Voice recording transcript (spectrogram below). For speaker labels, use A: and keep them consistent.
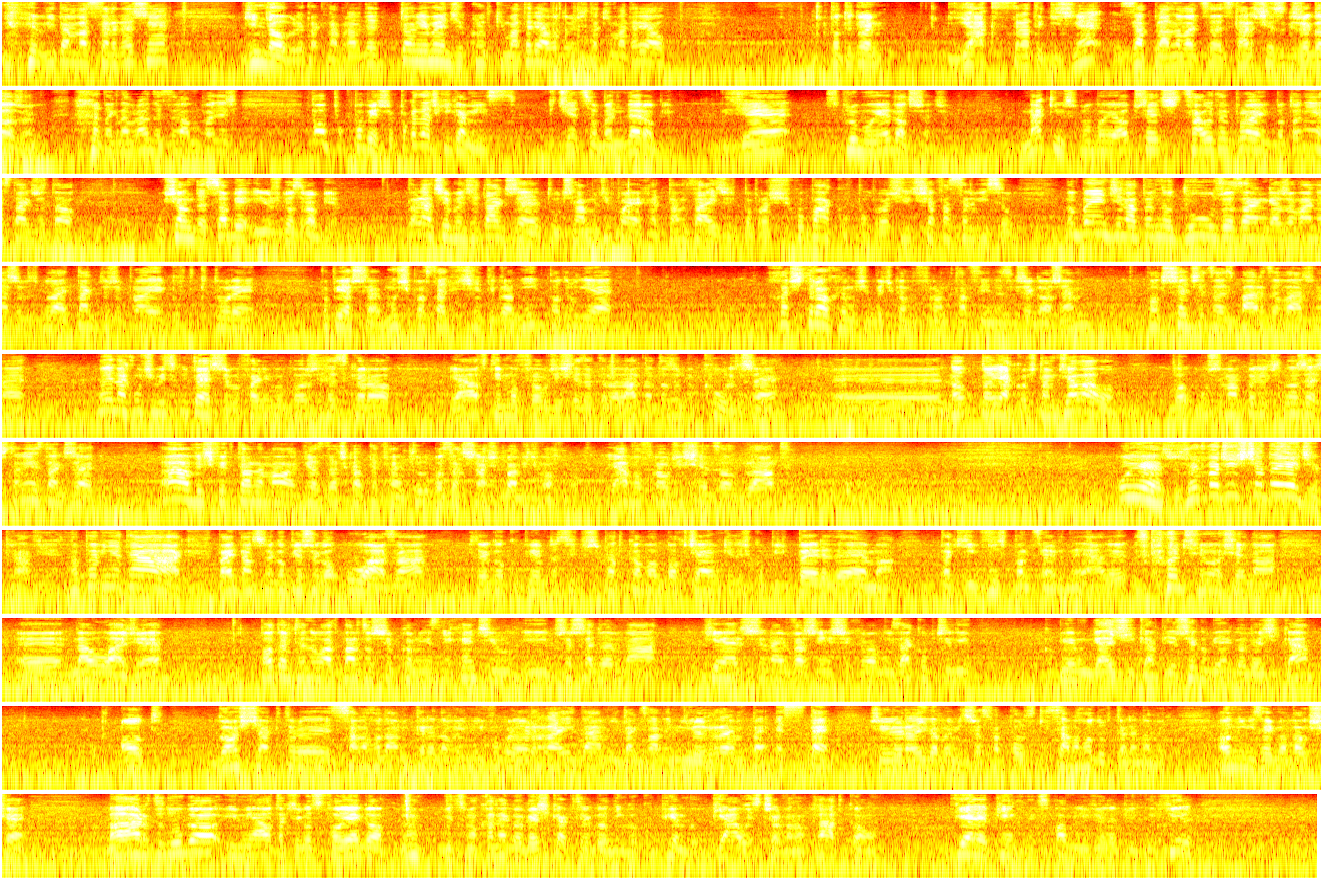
A: Witam Was serdecznie. Dzień dobry, tak naprawdę. To nie będzie krótki materiał, bo to będzie taki materiał pod tytułem Jak strategicznie zaplanować sobie starcie z Grzegorzem. A tak naprawdę chcę Wam powiedzieć, po, po, pierwsze, pokazać kilka miejsc, gdzie co będę robił, gdzie spróbuję dotrzeć, na kim spróbuję oprzeć cały ten projekt, bo to nie jest tak, że to usiądę sobie i już go zrobię. To raczej będzie tak, że tu trzeba będzie pojechać, tam zajrzeć, poprosić chłopaków, poprosić szefa serwisu. No będzie na pewno dużo zaangażowania, żeby zbudować tak duży projekt, który po pierwsze musi powstać w 10 tygodni, po drugie choć trochę musi być konfrontacyjny z Grzegorzem. Po trzecie, co jest bardzo ważne, no jednak musi być skuteczny, bo fajnie by było, że skoro ja w tym offroadzie siedzę tyle lat, no to żeby kurczę, yy, no to jakoś tam działało. Bo muszę Wam powiedzieć jedną rzecz, to nie jest tak, że a wyświetlana mała gwiazdeczka TFN Turbo zaczyna się bawić w offroad. Ja w offroadzie siedzę od lat o Jezu, ze 20 będzie prawie. No pewnie tak. Pamiętam swojego pierwszego ułaza, którego kupiłem dosyć przypadkowo, bo chciałem kiedyś kupić BRDM-a, taki wóz pancerny, ale skończyło się na, e, na ułazie. Potem ten ułaz bardzo szybko mnie zniechęcił i przeszedłem na pierwszy, najważniejszy chyba mój zakup, czyli kupiłem gazika, pierwszego białego gazika od gościa, który samochodami terenowymi, w ogóle rajdami, tak zwanymi REMP ST, czyli Rajdowe Mistrzostwa Polski Samochodów Terenowych. On nimi zajmował się bardzo długo i miał takiego swojego mm, wycmokanego gazika, którego od niego kupiłem. Był biały, z czerwoną klatką. Wiele pięknych wspomnień, wiele pięknych chwil.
